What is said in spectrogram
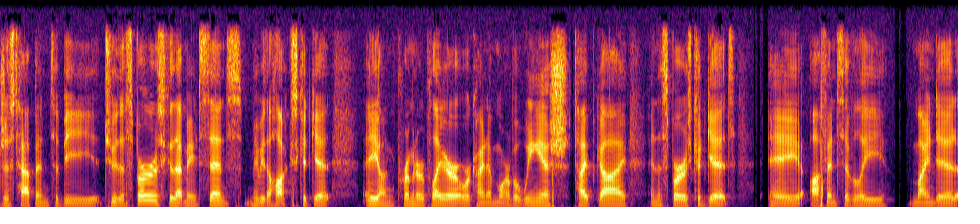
just happened to be to the Spurs because that made sense. Maybe the Hawks could get a young perimeter player or kind of more of a wingish type guy, and the Spurs could get a offensively minded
